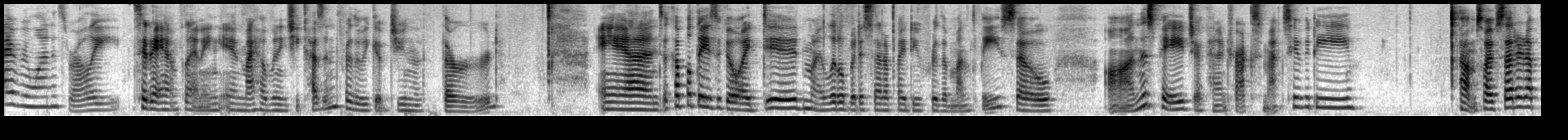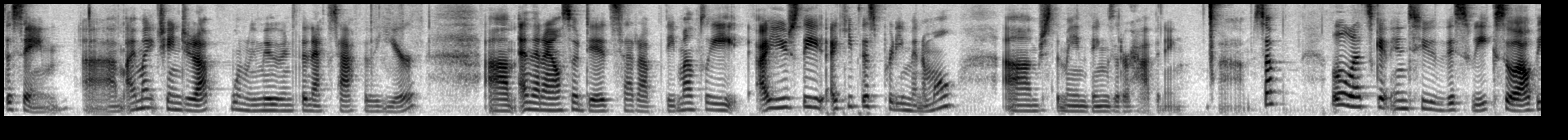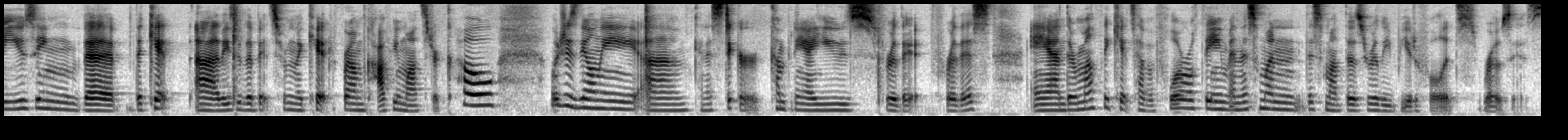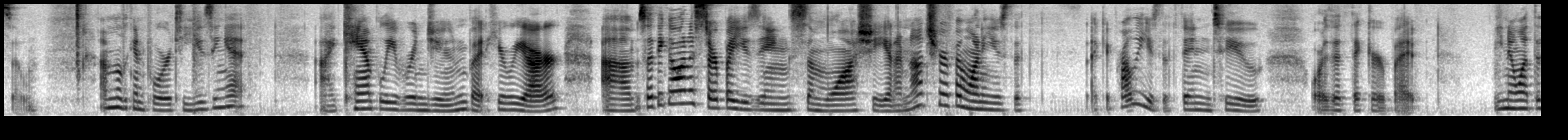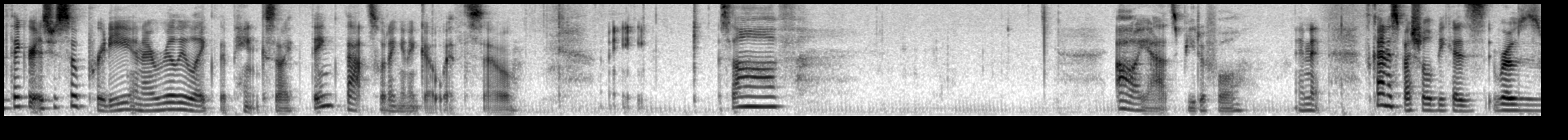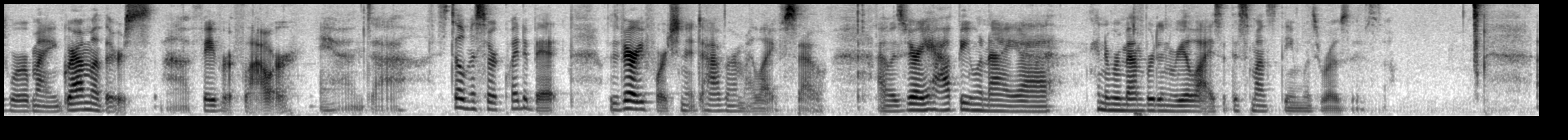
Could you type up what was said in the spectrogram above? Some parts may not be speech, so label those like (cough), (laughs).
Hi everyone, it's Raleigh. Today I'm planning in my Hobonichi cousin for the week of June the 3rd. And a couple days ago I did my little bit of setup I do for the monthly. So on this page I kind of track some activity. Um, so I've set it up the same. Um, I might change it up when we move into the next half of the year. Um, and then I also did set up the monthly. I usually, I keep this pretty minimal, um, just the main things that are happening. Um, so well, let's get into this week. So I'll be using the, the kit. Uh, these are the bits from the kit from Coffee Monsterz Co., which is the only um, kind of sticker company I use for the for this. And their monthly kits have a floral theme, and this one this month is really beautiful. It's roses, so I'm looking forward to using it. I can't believe we're in June, but here we are. Um, so I think I want to start by using some washi, and I'm not sure if I want to use the I could probably use the thin too or the thicker, but you know what? The thicker is just so pretty and I really like the pink. So I think that's what I'm to go with. So this off. Oh yeah, it's beautiful. And it, it's kind of special because roses were my grandmother's uh, favorite flower and uh, I still miss her quite a bit. I was very fortunate to have her in my life. So I was very happy when I uh, kind of remembered and realized that this month's theme was roses. So,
